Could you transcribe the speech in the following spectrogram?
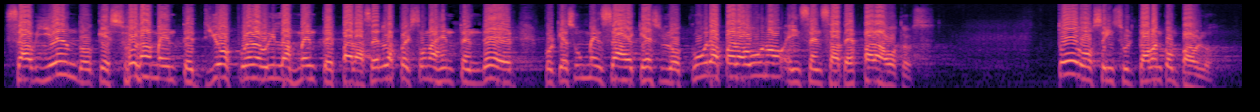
sabiendo que solamente Dios puede abrir las mentes para hacer las personas entender, porque es un mensaje que es locura para uno e insensatez para otros. Todos se insultaban con Pablo.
